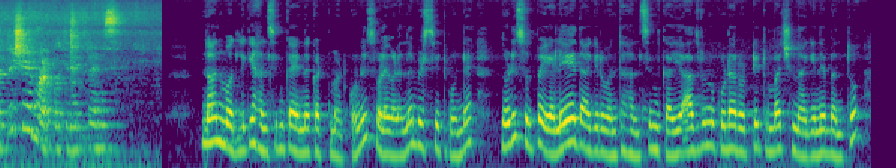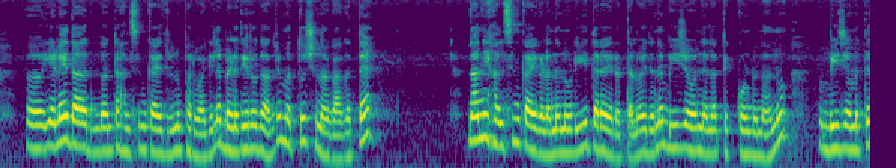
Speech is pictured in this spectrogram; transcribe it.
ಜೊತೆ ಶೇರ್ ಮಾಡ್ಕೋತೀನಿ ಫ್ರೆಂಡ್ಸ್ ನಾನು ಮೊದಲಿಗೆ ಹಲಸಿನಕಾಯಿಯನ್ನು ಕಟ್ ಮಾಡಿಕೊಂಡು ಸೊಳೆಗಳನ್ನು ಬಿಡಿಸಿಟ್ಕೊಂಡೆ. ನೋಡಿ ಸ್ವಲ್ಪ ಎಳೆಯದಾಗಿರುವಂಥ ಹಲಸಿನಕಾಯಿ ಆದ್ರೂ ಕೂಡ ರೊಟ್ಟಿ ತುಂಬ ಚೆನ್ನಾಗಿಯೇ ಬಂತು. ಎಳೆಯದಾದಂಥ ಹಲಸಿನಕಾಯಿ ಇದ್ರೂ ಪರವಾಗಿಲ್ಲ, ಬೆಳೆದಿರೋದಾದರೆ ಮತ್ತೂ ಚೆನ್ನಾಗಾಗತ್ತೆ. ನಾನು ಈ ಹಲಸಿನಕಾಯಿಗಳನ್ನು ನೋಡಿ ಈ ಥರ ಇರುತ್ತಲ್ವ, ಇದನ್ನು ಬೀಜವನ್ನೆಲ್ಲ ತಿಕ್ಕೊಂಡು ನಾನು ಬೀಜ ಮತ್ತು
